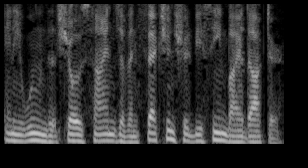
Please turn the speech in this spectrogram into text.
Any wound that shows signs of infection should be seen by a doctor.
